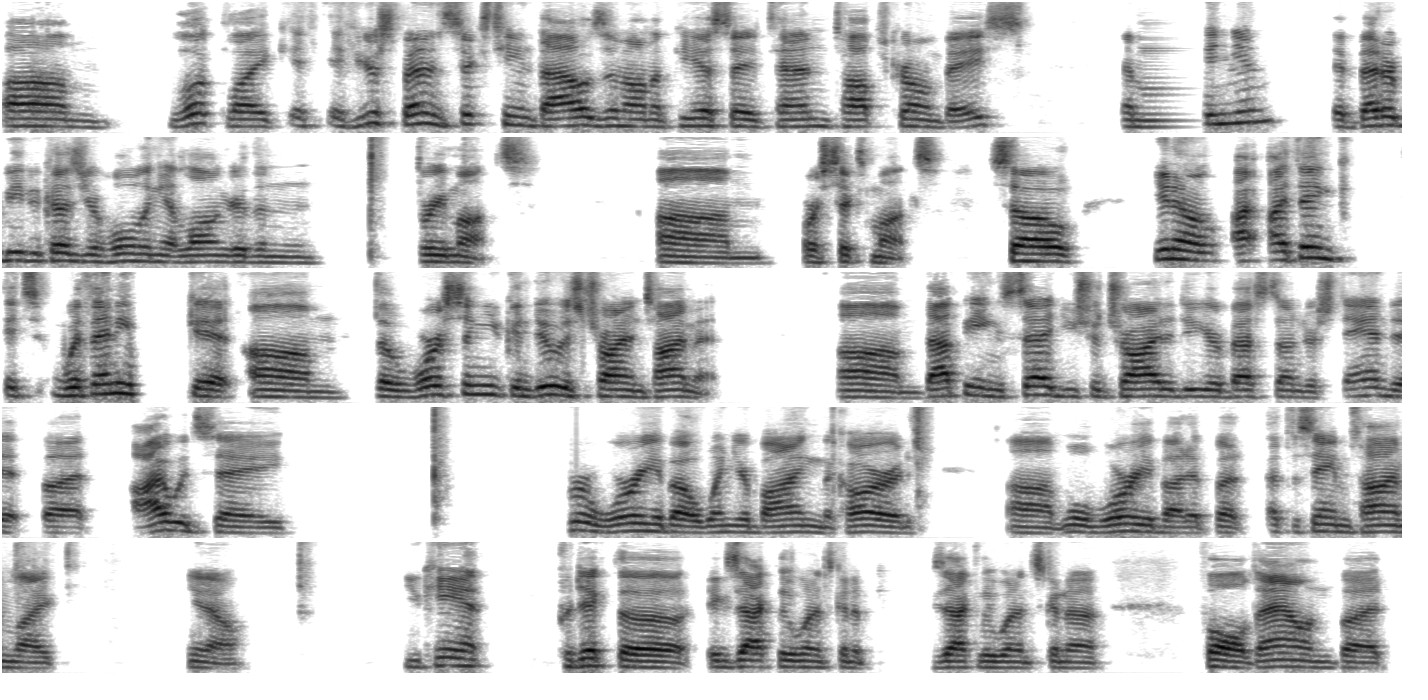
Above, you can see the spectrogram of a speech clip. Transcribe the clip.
Um, look, like if, if you're spending sixteen thousand on a PSA ten Topps Chrome base, in my opinion, it better be because you're holding it longer than three months, um, or six months. So, you know, I, I think it's with any market, um, the worst thing you can do is try and time it. Um, that being said, you should try to do your best to understand it, but I would say never worry about when you're buying the card. Um, we'll worry about it, but at the same time, like, you know, you can't predict the exactly when it's gonna exactly when it's gonna fall down. But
